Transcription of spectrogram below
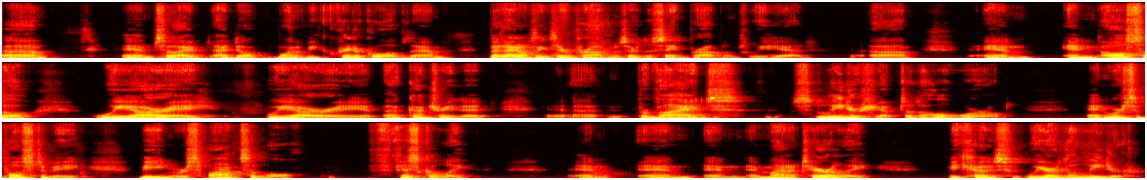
um, and so I, I don't want to be critical of them, but I don't think their problems are the same problems we had, um, and and also we are a we are a, a country that uh, provides leadership to the whole world, and we're supposed to be being responsible fiscally and and and, and monetarily because we are the leader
